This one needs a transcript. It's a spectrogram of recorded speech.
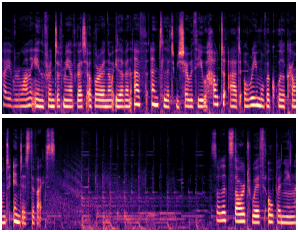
Hi everyone, in front of me I've got Oppo Reno 11F and let me share with you how to add or remove a Google account in this device. So let's start with opening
